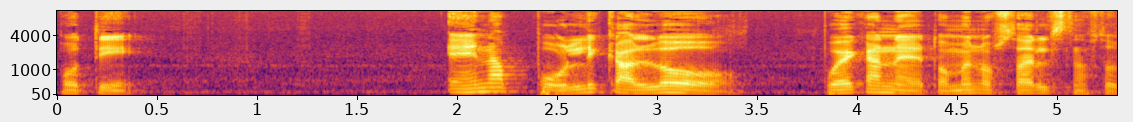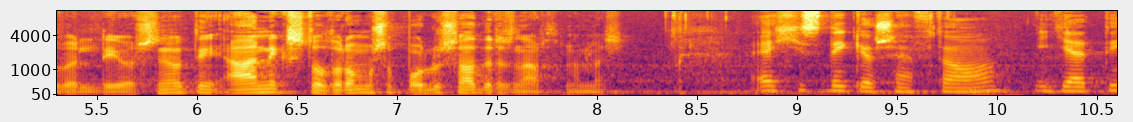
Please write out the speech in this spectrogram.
ότι ένα πολύ καλό που έκανε το Men of Style στην αυτοβελτίωση είναι ότι άνοιξε το δρόμο σε πολλούς άντρες να έρθουν μέσα. Έχεις δίκιο σε αυτό, γιατί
